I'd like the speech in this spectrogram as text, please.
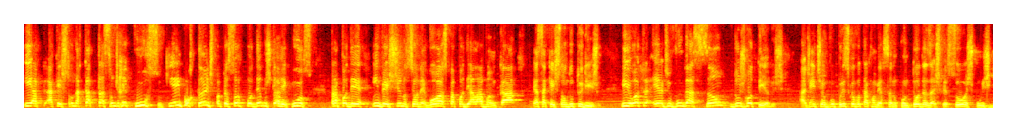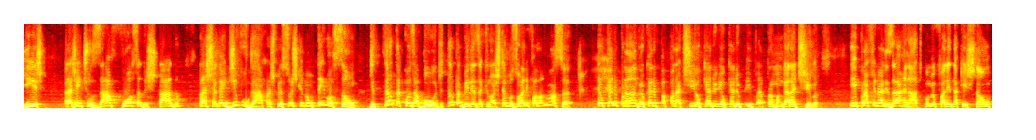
e a, a questão da captação de recurso, que é importante para a pessoa poder buscar recurso, para poder investir no seu negócio, para poder alavancar essa questão do turismo. E outra é a divulgação dos roteiros. A gente, eu vou, por isso que eu vou estar conversando com todas as pessoas, com os guias, para a gente usar a força do Estado para chegar e divulgar para as pessoas que não têm noção de tanta coisa boa, de tanta beleza que nós temos, olha e fala: nossa, eu quero ir para Angra, eu quero ir para Paraty, eu quero, eu quero ir para Mangaratiba. E para finalizar, Renato, como eu falei da questão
